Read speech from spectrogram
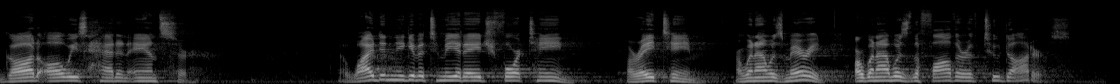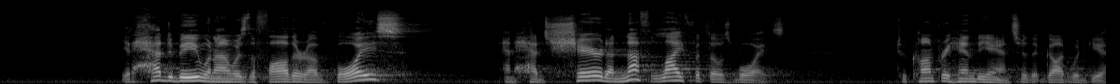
God always had an answer. Uh, why didn't He give it to me at age 14 or 18 or when I was married or when I was the father of two daughters? It had to be when I was the father of boys and had shared enough life with those boys to comprehend the answer that God would give.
